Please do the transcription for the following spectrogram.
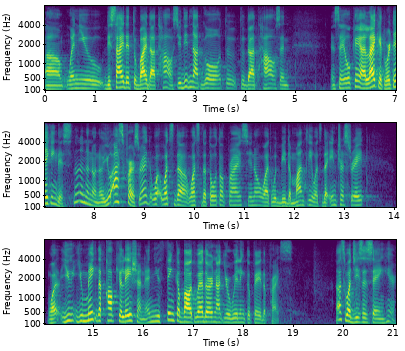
um, when you decided to buy that house, you did not go to, to that house and and say, okay, I like it, we're taking this. No, no, no, no, no. You ask first, right? What's the, what's the total price? You know, what would be the monthly? What's the interest rate? What, you, you make the calculation and you think about whether or not you're willing to pay the price. That's what Jesus is saying here.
